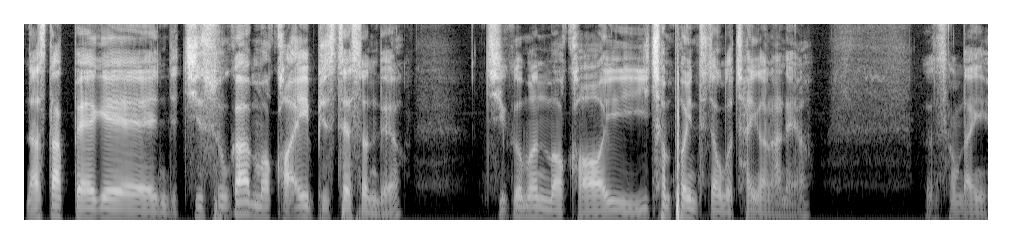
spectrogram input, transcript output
나스닥 100의 이제 지수가 뭐 거의 비슷했었는데요. 지금은 뭐 거의 2000포인트 정도 차이가 나네요. 상당히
